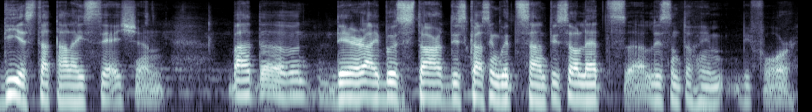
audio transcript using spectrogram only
destatalization. But uh, there I will start discussing with Santi, so let's uh, listen to him before.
